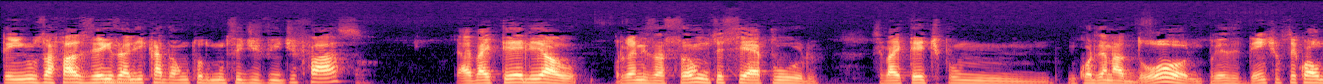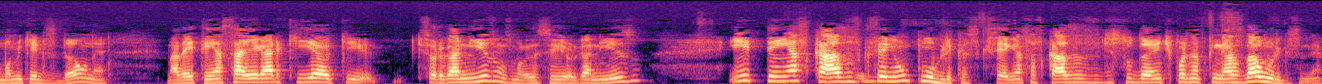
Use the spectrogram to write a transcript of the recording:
tem os afazeres ali, cada um, todo mundo se divide e faz. Aí vai ter ali a organização, não sei se é por. Você vai ter tipo um, um coordenador, um presidente, não sei qual é o nome que eles dão, né? Mas aí tem essa hierarquia que, que se organizam, os moradores se reorganizam. E tem as casas que seriam públicas, que seriam essas casas de estudante, por exemplo, que nem as da URGS, né?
